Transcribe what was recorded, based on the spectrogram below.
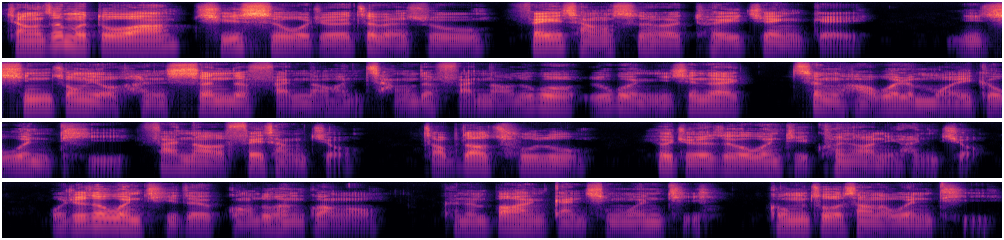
讲了这么多啊，其实我觉得这本书非常适合推荐给你心中有很深的烦恼、很长的烦恼。如果如果你现在正好为了某一个问题烦恼了非常久，找不到出路，又觉得这个问题困扰你很久，我觉得这问题这个广度很广哦，可能包含感情问题、工作上的问题、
